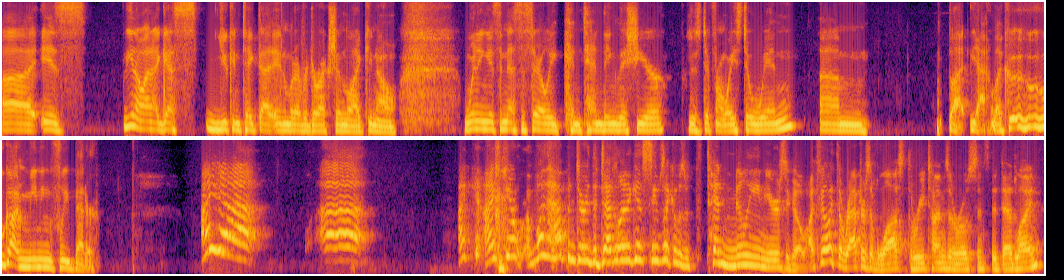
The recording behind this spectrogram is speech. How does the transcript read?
uh, is you know? And I guess you can take that in whatever direction. Like you know, winning isn't necessarily contending this year. There's different ways to win. Um, but yeah, like who, who got meaningfully better? I uh, uh, I can't, I can't. what happened during the deadline again? Seems like it was 10 million years ago. I feel like the Raptors have lost three times in a row since the deadline.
